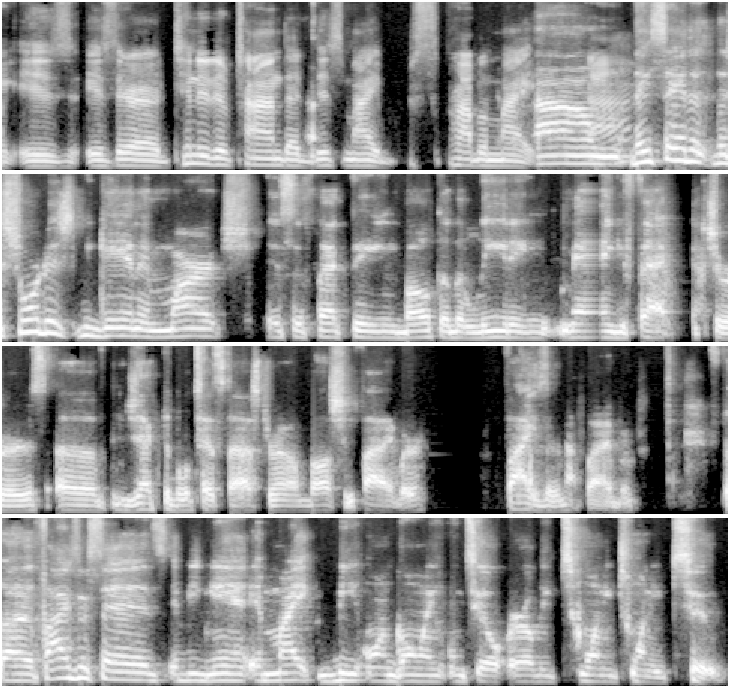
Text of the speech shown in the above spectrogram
Is is there a tentative time that this might problem might? Um, they say that the shortage began in March. It's affecting both of the leading manufacturers of injectable testosterone, Bausch and Fiber, Pfizer, not Fiber. Uh, Pfizer says it began. It might be ongoing until early 2022.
